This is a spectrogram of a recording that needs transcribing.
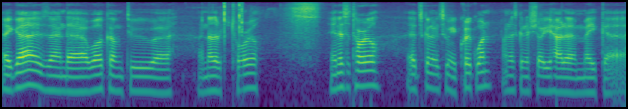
Hey guys and uh, welcome to uh, another tutorial. In this tutorial it's going to be a quick one. I'm just going to show you how to make uh,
